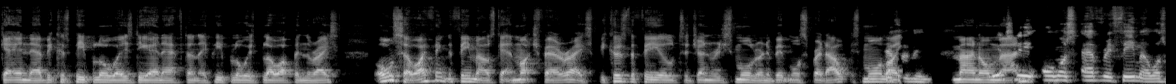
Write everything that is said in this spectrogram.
get in there because people always DNF, don't they? People always blow up in the race. Also, I think the females get a much fairer race because the fields are generally smaller and a bit more spread out. It's more Definitely. like man on man. Almost every female was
